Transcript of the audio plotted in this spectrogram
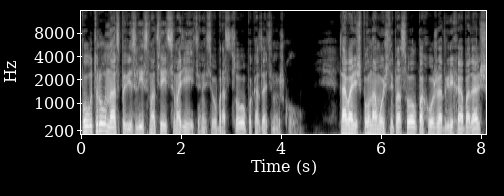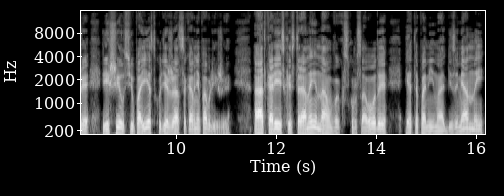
Поутру нас повезли смотреть самодеятельность в образцово-показательную школу. Товарищ полномочный посол, похоже, от греха подальше, решил всю поездку держаться ко мне поближе, а от корейской стороны нам в экскурсоводы, это помимо безымянной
